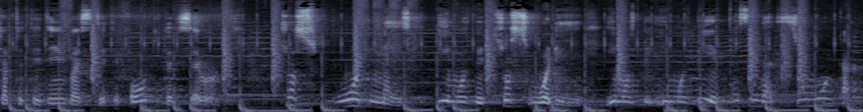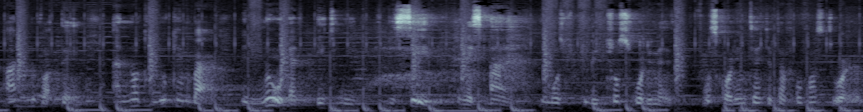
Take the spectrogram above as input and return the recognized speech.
chapter 13, verse 34 to 37 trustworthiness. He must be trustworthy. He must be he must be a person that someone can hand over things and not looking back. They know that it will be saved in his hand. He must be trustworthiness. First Corinthians chapter 4, verse 12.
